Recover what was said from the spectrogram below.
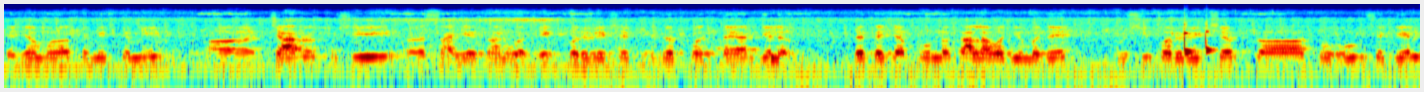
त्याच्यामुळं कमीत कमी चार कृषी सहाय्यकांवर एक पर्यवेक्षक हे जर पद तयार केलं तर त्याच्या पूर्ण कालावधीमध्ये कृषी पर्यवेक्षक तो होऊ शकेल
